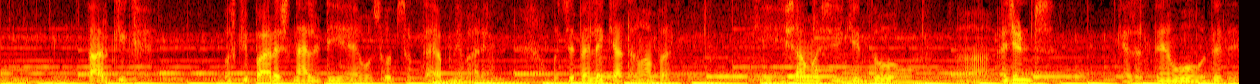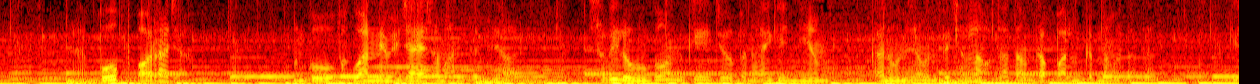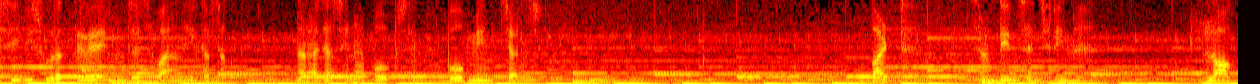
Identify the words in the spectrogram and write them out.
तार्किक है। उसके पास रेशनैलिटी है, वो सोच सकता है अपने बारे में। उससे पहले क्या था वहाँ पर? कि ईशा मसीह के दो एजेंट्स कह सकते हैं, वो होते थे पोप और राजा। उनको भगवान ने भेजा ऐसा मानते थे और सभी लोगों को उनके जो बनाए गए नियम, कानून है, उन पे चलना होता था, उनका पालन करना होता था। किसी भी सूरत पे वे उनसे सवाल नहीं कर सकते, ना राजा से, ना पोप से। Pope mean church but seventeen century में लॉक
